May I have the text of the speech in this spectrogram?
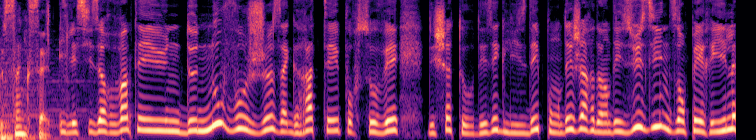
Le 5-7. Il est 6h21. De nouveaux jeux à gratter pour sauver des châteaux, des églises, des ponts, des jardins, des usines en péril.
